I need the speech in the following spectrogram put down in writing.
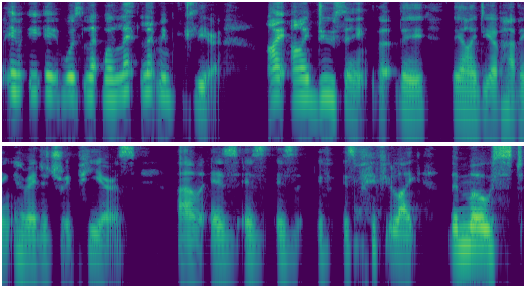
It, it, was well. Let let me be clear. I, I do think that the the idea of having hereditary peers um, is is is if, is if you like the most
